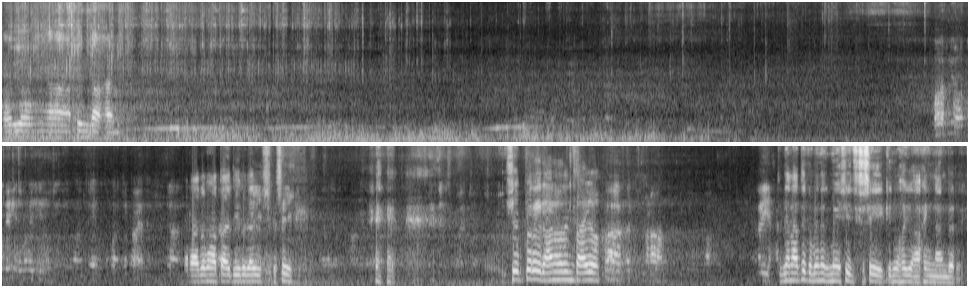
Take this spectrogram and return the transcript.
O yung ah, tindahan. Parado muna tayo dito guys kasi Siyempre, ano rin tayo. Tingnan natin kung may nag-message kasi kinuha yung aking number. eh.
